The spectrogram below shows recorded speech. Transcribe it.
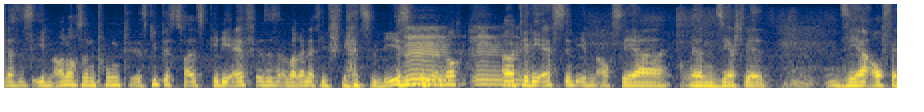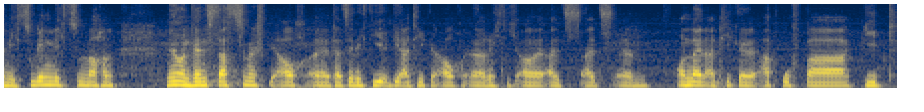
das ist eben auch noch so ein Punkt. Es gibt es zwar als PDF, es ist aber relativ schwer zu lesen mm, immer noch. Mm. Aber PDFs sind eben auch sehr, ähm, sehr schwer, sehr aufwendig zugänglich zu machen. Ne, und wenn es das zum Beispiel auch äh, tatsächlich die, die Artikel auch äh, richtig äh, als, als ähm, Online-Artikel abrufbar gibt,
